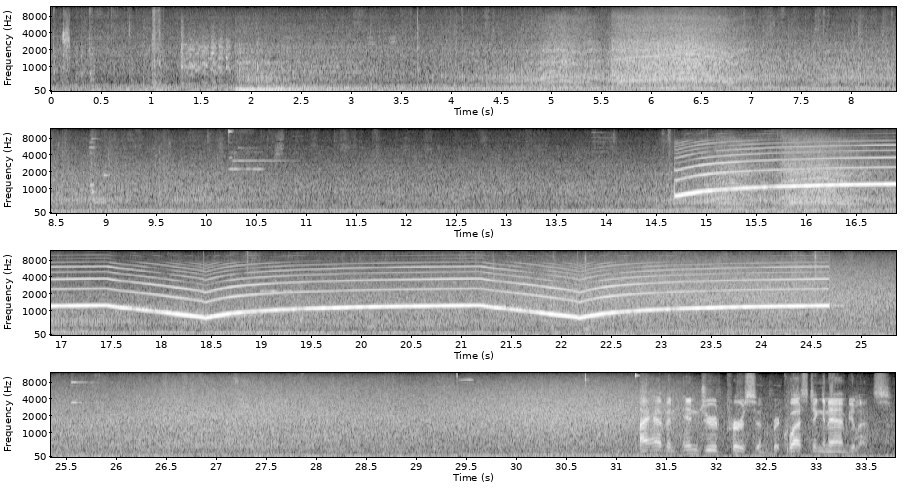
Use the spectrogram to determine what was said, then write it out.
Have an injured person requesting an ambulance.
